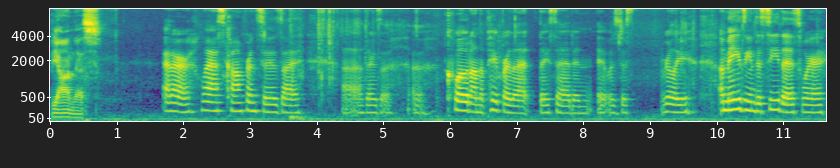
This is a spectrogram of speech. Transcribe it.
beyond this. At our last conferences, I uh, there's a, a quote on the paper that they said, and it was just really amazing to see this where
